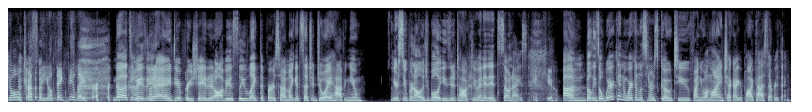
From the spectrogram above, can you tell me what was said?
you'll trust me. You'll thank me later. No, that's amazing. And I, I do appreciate it, obviously, like the first time. Like it's such a joy having you. You're super knowledgeable, easy to talk to, and it, it's so nice. Thank you. Um, but Lisa, where can where can listeners go to find you online, check out your podcast, everything?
